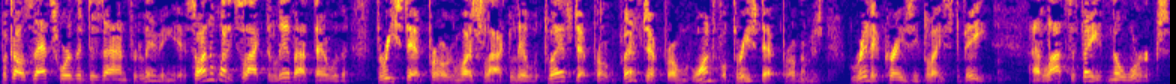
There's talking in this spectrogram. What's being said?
Because that's where the design for living is. So I know what it's like to live out there with a three-step program, what it's like to live with a 12-step program. 12-step program is wonderful. Three-step program is really a crazy place to be. I had lots of faith, no works.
